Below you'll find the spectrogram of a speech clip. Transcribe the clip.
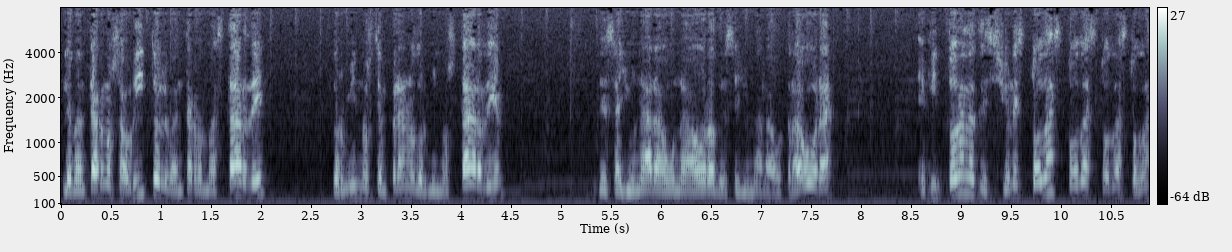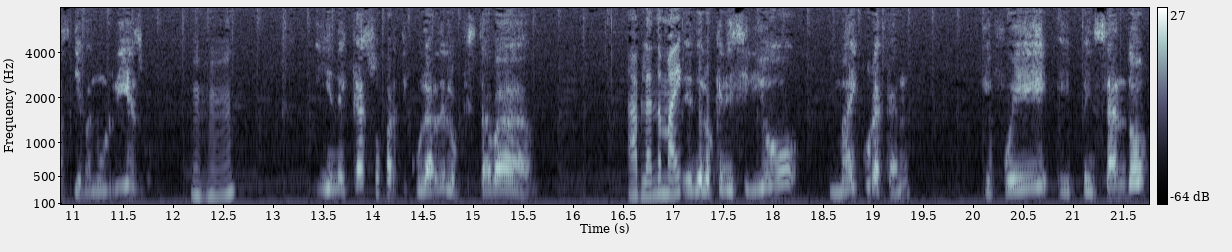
levantarnos ahorita, levantarnos más tarde, dormirnos temprano, dormirnos tarde, desayunar a una hora, desayunar a otra hora. En fin, todas las decisiones, todas, todas, todas, todas llevan un riesgo. Y en el caso particular de lo que estaba hablando Mike, eh, de lo que decidió Mike Huracán, que fue eh, pensando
